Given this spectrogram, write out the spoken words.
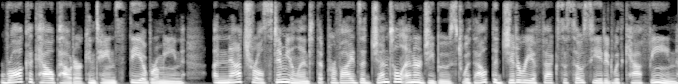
Raw cacao powder contains theobromine, a natural stimulant that provides a gentle energy boost without the jittery effects associated with caffeine.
